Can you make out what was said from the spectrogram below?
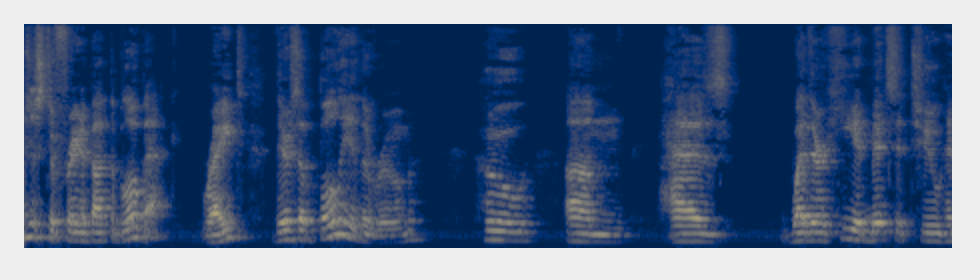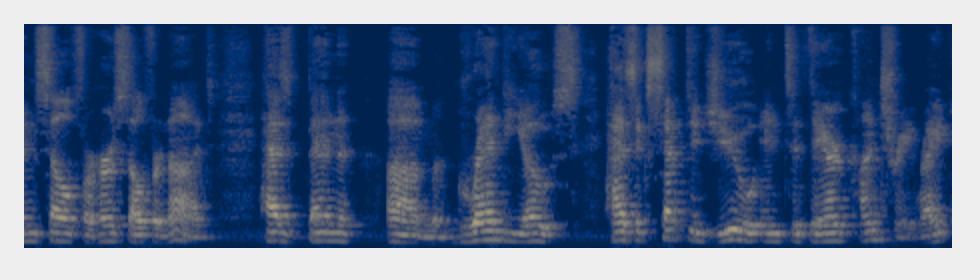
just afraid about the blowback, right? There's a bully in the room who um, has, whether he admits it to himself or herself or not, has been um, grandiose, has accepted you into their country, right?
